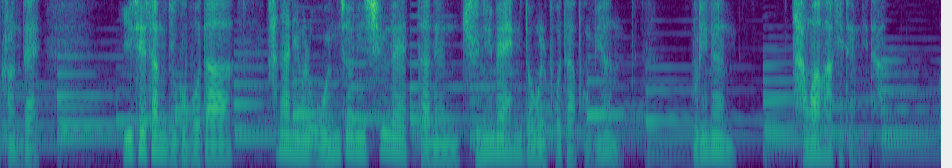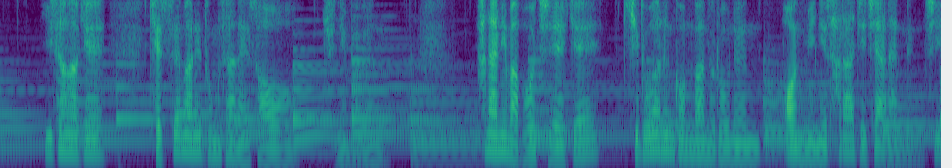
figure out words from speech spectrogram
그런데 이 세상 누구보다 하나님을 온전히 신뢰했다는 주님의 행동을 보다 보면 우리는 당황하게 됩니다. 이상하게 겟세만의 동산에서 주님은 하나님 아버지에게 기도하는 것만으로는 번민이 사라지지 않았는지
